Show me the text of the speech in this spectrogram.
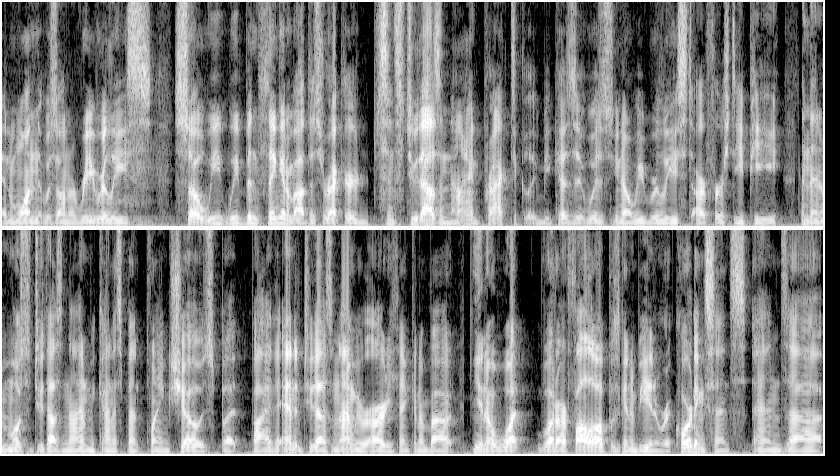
and one that was on a re-release. So we we've been thinking about this record since 2009 practically because it was you know we released our first EP and then most of 2009 we kind of spent playing shows. But by the end of 2009 we were already thinking about you know what what our follow up was going to be in a recording sense and. Uh,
